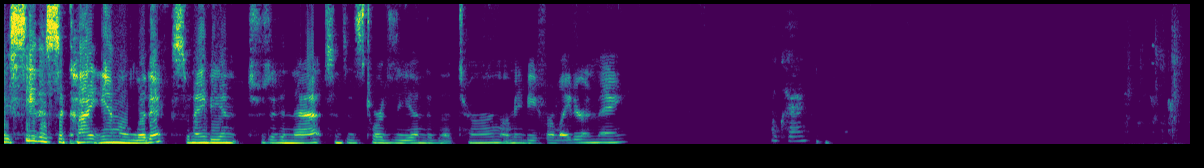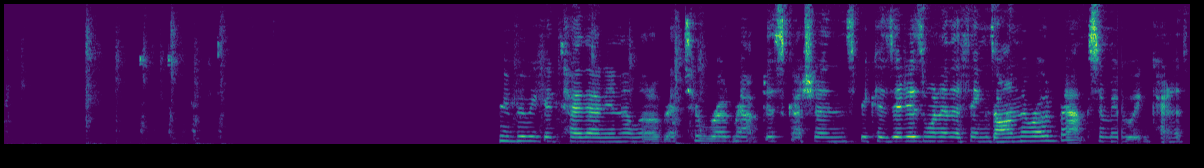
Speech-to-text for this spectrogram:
I see the Sakai Analytics. Would I be interested in that since it's towards the end of the term or maybe for later in May? Okay. Maybe we could tie that in a little bit to roadmap discussions because it is one of the things on the roadmap. So maybe we can kind of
